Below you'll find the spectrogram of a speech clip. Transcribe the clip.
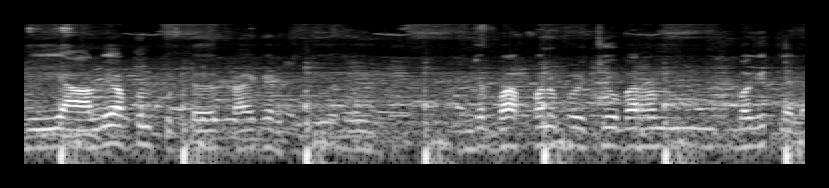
ही आलोय आपण कुठं काय करते म्हणजे बापानं पुढची उभा राहून बघितलेलं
